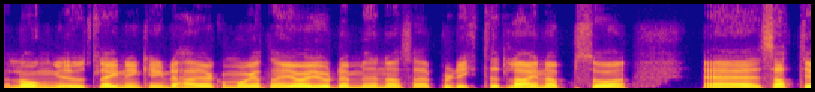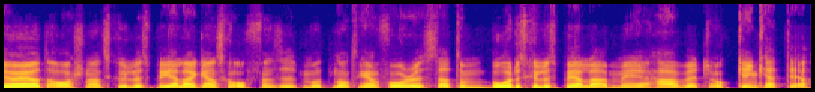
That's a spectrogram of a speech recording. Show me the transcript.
lång utläggning kring det här. Jag kommer ihåg att när jag gjorde mina så här predicted lineup så eh, satte jag ju att Arsenal skulle spela ganska offensivt mot Nottingham Forest, att de både skulle spela med Havertz och Enketia.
